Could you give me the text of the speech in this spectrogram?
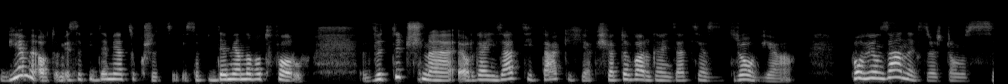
wiemy o tym, jest epidemia cukrzycy, jest epidemia nowotworów. Wytyczne organizacji takich jak Światowa Organizacja Zdrowia, powiązanych zresztą z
